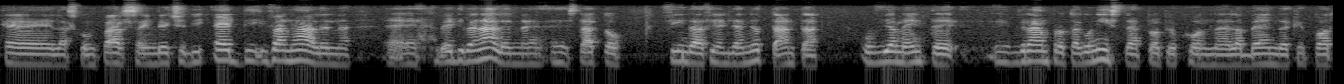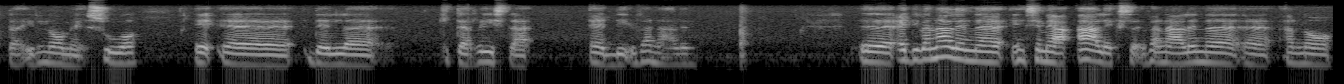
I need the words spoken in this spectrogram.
è la scomparsa invece di Eddie Van Halen. Eh, Eddie Van Halen è stato fin dalla fine degli anni Ottanta ovviamente gran protagonista proprio con la band che porta il nome suo e eh, del chitarrista Eddie Van Halen. Eh, Eddie Van Halen eh, insieme a Alex Van Halen eh, hanno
